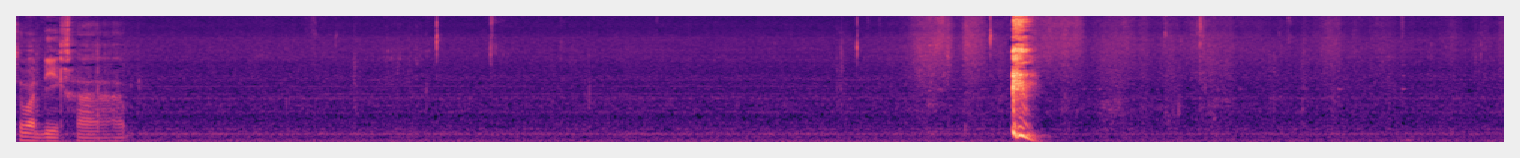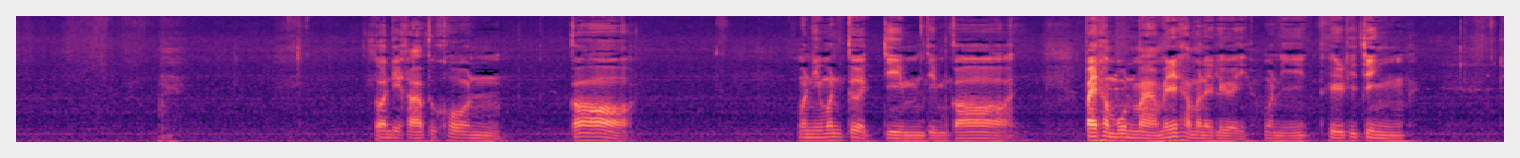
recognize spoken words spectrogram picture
สวัสดีครับ สวัสดีครับทุกคนก็ วันนี้วันเกิดจิมจิมก็ไปทำบุญมาไม่ได้ทำอะไรเลย วันนี้คือที่จริง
